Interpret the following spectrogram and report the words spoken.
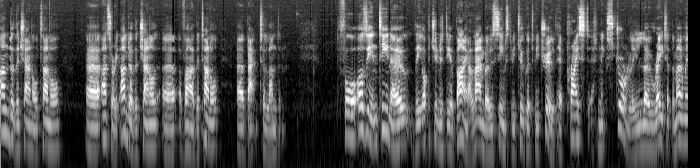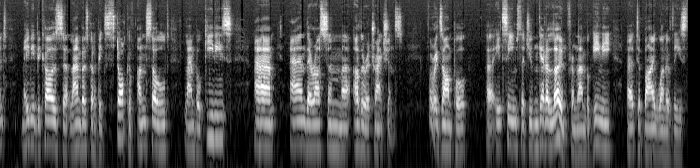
under the Channel Tunnel, uh, uh, sorry, under the Channel uh, via the tunnel uh, back to London. For Ozzy and Tino, the opportunity of buying a Lambo seems to be too good to be true. They're priced at an extraordinarily low rate at the moment, maybe because uh, Lambo's got a big stock of unsold Lamborghinis, um, and there are some uh, other attractions. For example, uh, it seems that you can get a loan from Lamborghini uh, to buy one of these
